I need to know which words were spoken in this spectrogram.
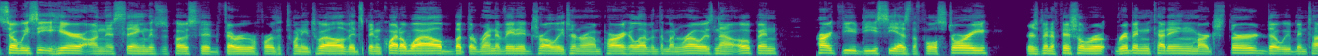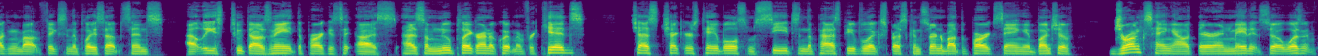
so we see here on this thing, this was posted February 4th of 2012. It's been quite a while, but the renovated trolley turnaround park, 11th and Monroe, is now open. Parkview DC has the full story. There's been official r- ribbon cutting March 3rd, though we've been talking about fixing the place up since at least 2008. The park is, uh, has some new playground equipment for kids, chess, checkers table, some seats. In the past, people expressed concern about the park, saying a bunch of drunks hang out there and made it so it wasn't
